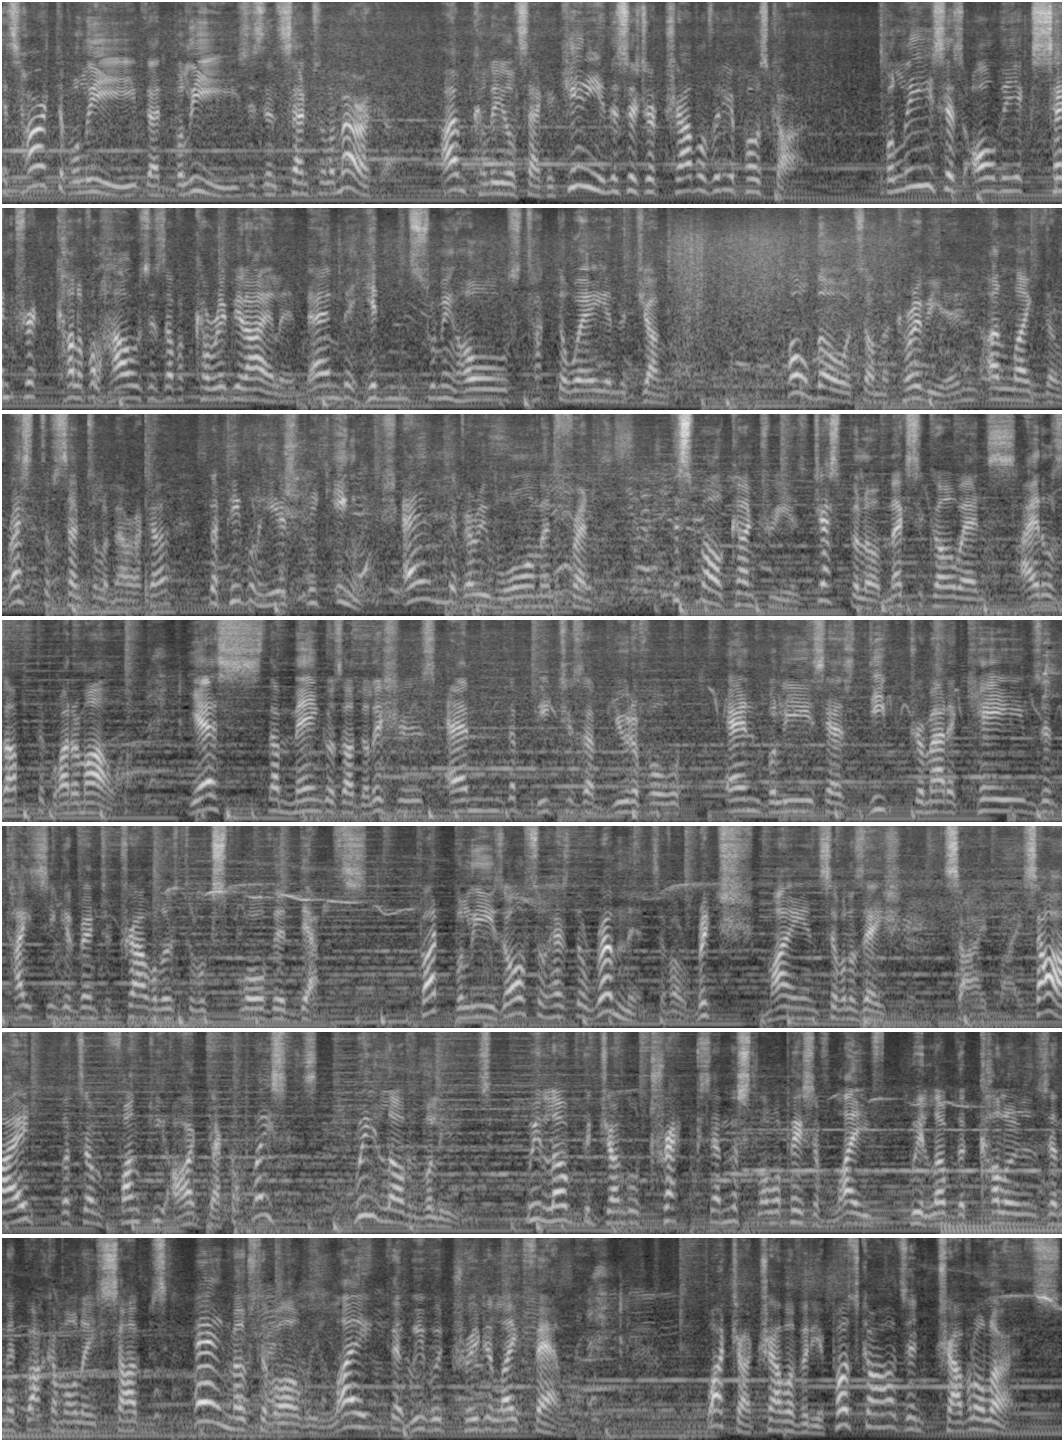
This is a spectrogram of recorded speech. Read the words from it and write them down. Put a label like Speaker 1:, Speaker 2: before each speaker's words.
Speaker 1: It's hard to believe that Belize is in Central America. I'm Khalil Sakakini, and this is your travel video postcard. Belize has all the eccentric, colorful houses of a Caribbean island and the hidden swimming holes tucked away in the jungle. Although it's on the Caribbean, unlike the rest of Central America, the people here speak English and they're very warm and friendly. This small country is just below Mexico and sidles up to Guatemala. Yes, the mangoes are delicious and the beaches are beautiful, and Belize has deep, dramatic caves enticing adventure travelers to explore their depths. But Belize also has the remnants of a rich Mayan civilization, side by side, but some funky Art Deco places. We love Belize. We love the jungle treks and the slower pace of life. We love the colors and the guacamole subs. And most of all, we like that we were treated like family. Watch our travel video postcards and travel alerts.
